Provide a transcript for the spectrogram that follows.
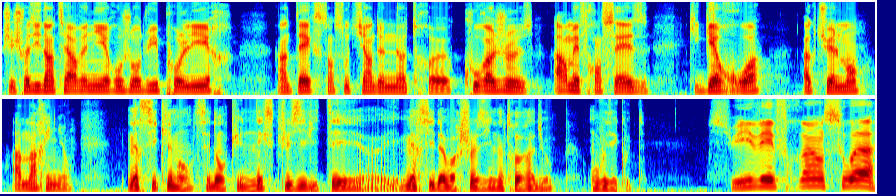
j'ai choisi d'intervenir aujourd'hui pour lire un texte en soutien de notre euh, courageuse armée française qui guerroie actuellement à Marignan. Merci Clément, c'est donc une exclusivité euh, et merci d'avoir choisi notre radio. On vous écoute. Suivez François,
